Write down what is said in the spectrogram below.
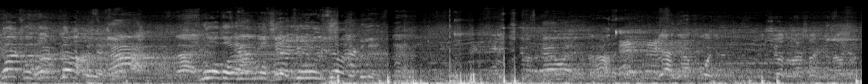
Как вы закапали? Да. Да. Ёбаный рот, блядь, его взяли, блядь. Дядя отходит. Еще два шага назад.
